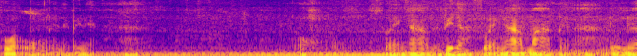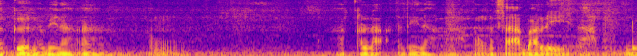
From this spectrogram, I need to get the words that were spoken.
ทั่วองค์เลยนะพี่เนี่ยโอ้โหสวยงามนะพี่นะสวยงามมากเลยอ่าดูเนื้อเกินนะพี่นะอ่าต้องอักขระนะพี่นะอะของภาษาบาลีอะดู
